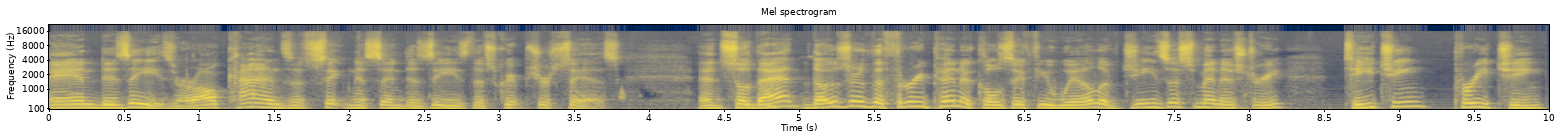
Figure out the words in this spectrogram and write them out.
and disease, or all kinds of sickness and disease, the scripture says. And so that those are the three pinnacles, if you will, of Jesus' ministry teaching, preaching,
